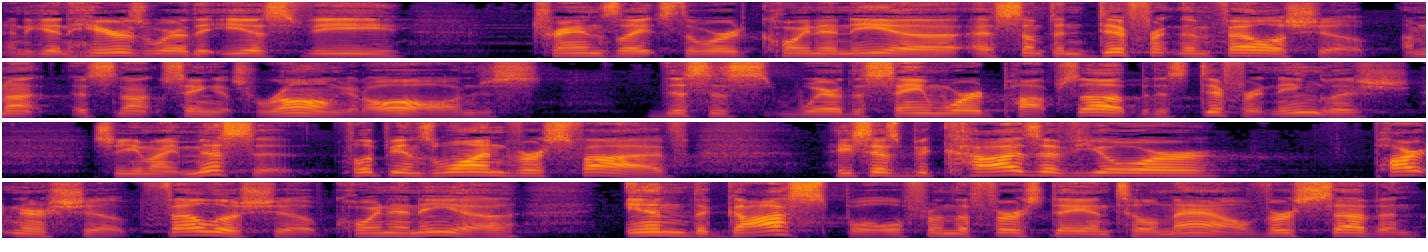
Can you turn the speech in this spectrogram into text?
And again, here's where the ESV translates the word koinonia as something different than fellowship. I'm not, it's not saying it's wrong at all. I'm just this is where the same word pops up, but it's different in English, so you might miss it. Philippians 1, verse 5, he says, Because of your partnership, fellowship, koinonia, in the gospel from the first day until now. Verse 7,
